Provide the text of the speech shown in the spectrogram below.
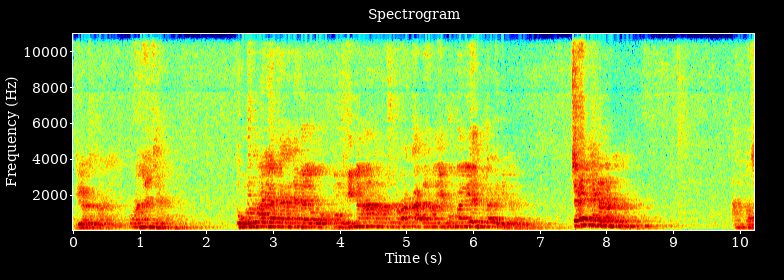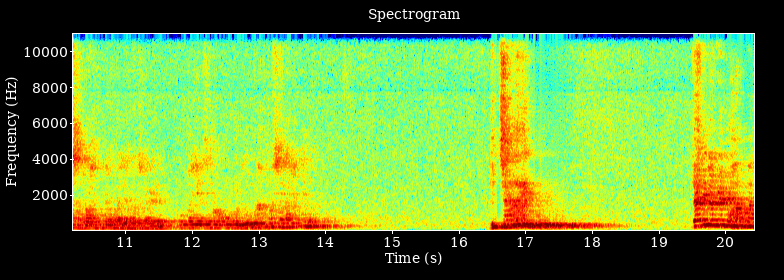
Bilang sama kurang ajar. Turun ayat katanya dari Allah menghina anak masuk neraka dan ibu kalian juga dihina. Ceraikan anaknya. Apa salahnya Bapak sekalian? Mukanya sama unggul itu apa salahnya? Dicari jadi Nabi Muhammad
